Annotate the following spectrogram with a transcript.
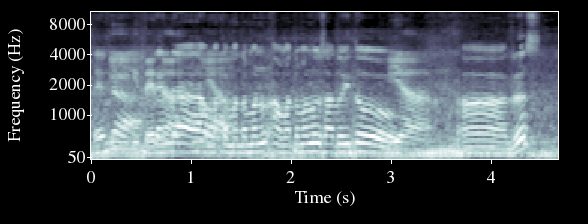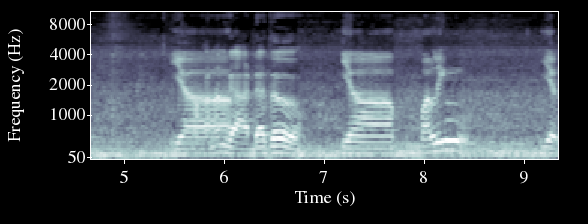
tenda, di- di tenda. tenda sama Iya. teman-teman sama teman lu satu itu. iya. Ah, terus? Ya. Makanan nggak ada tuh. ya paling ya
